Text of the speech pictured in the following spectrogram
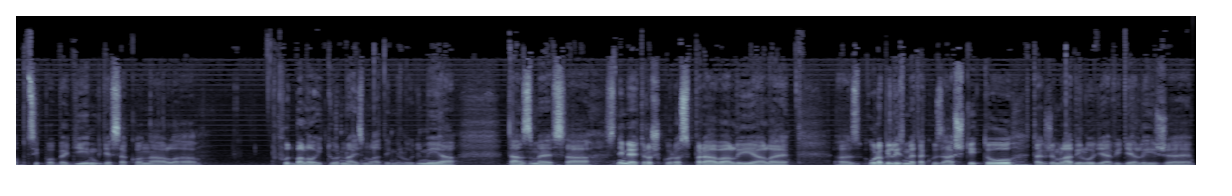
obci Pobedím, kde sa konal futbalový turnaj s mladými ľuďmi a tam sme sa s nimi aj trošku rozprávali, ale urobili sme takú zaštitu, takže mladí ľudia videli, že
